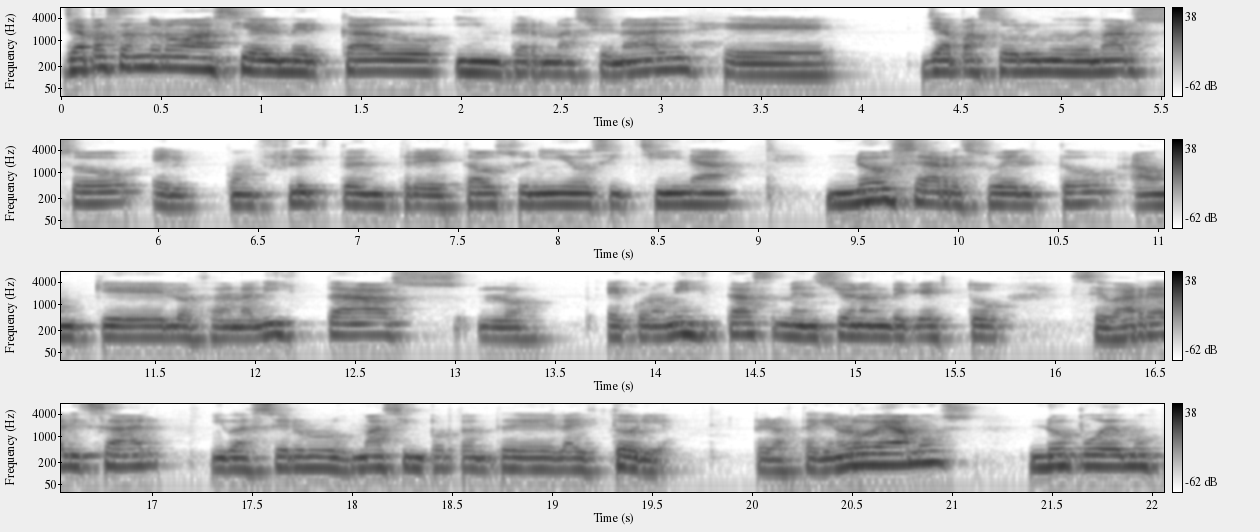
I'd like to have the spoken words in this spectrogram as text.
Ya pasándonos hacia el mercado internacional, eh, ya pasó el 1 de marzo, el conflicto entre Estados Unidos y China no se ha resuelto, aunque los analistas, los economistas mencionan de que esto se va a realizar y va a ser uno de los más importantes de la historia. Pero hasta que no lo veamos, no podemos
